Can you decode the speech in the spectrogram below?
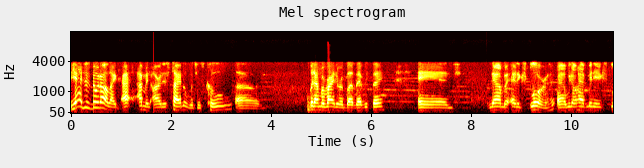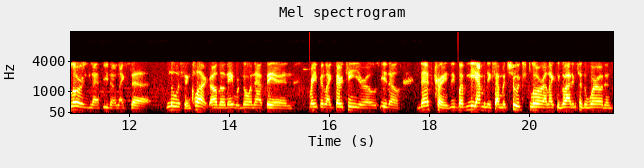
Yeah, I just do it all. Like I, I'm an artist title, which is cool, um, but I'm a writer above everything, and now I'm an explorer. Uh, we don't have many explorers left, you know, like the Lewis and Clark. Although they were going out there and raping like 13 year olds, you know, that's crazy. But me, I'm an I'm a true explorer. I like to go out into the world and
